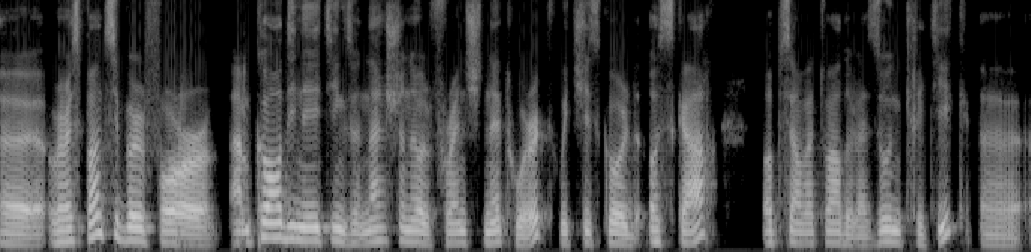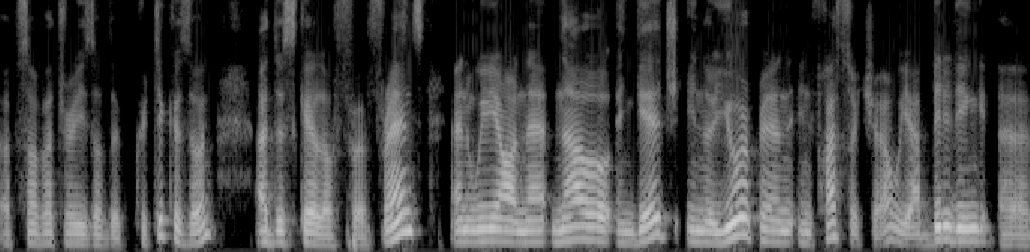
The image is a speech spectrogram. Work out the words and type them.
uh, responsible for, I'm coordinating the national French network, which is called OZCAR, Observatoire de la Zone Critique, uh, Observatories of the Critical Zone, at the scale of uh, France. And we are now engaged in a European infrastructure. We are building uh,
